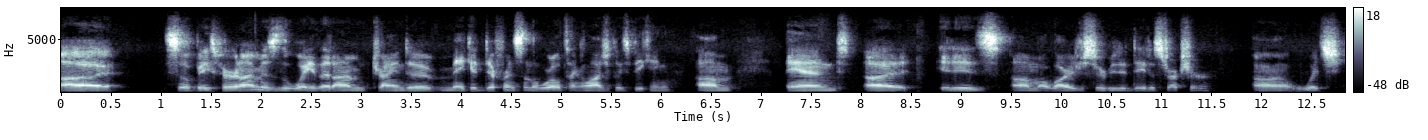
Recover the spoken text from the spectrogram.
uh, so base paradigm is the way that I'm trying to make a difference in the world, technologically speaking. Um, and uh, it is um, a large distributed data structure, which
